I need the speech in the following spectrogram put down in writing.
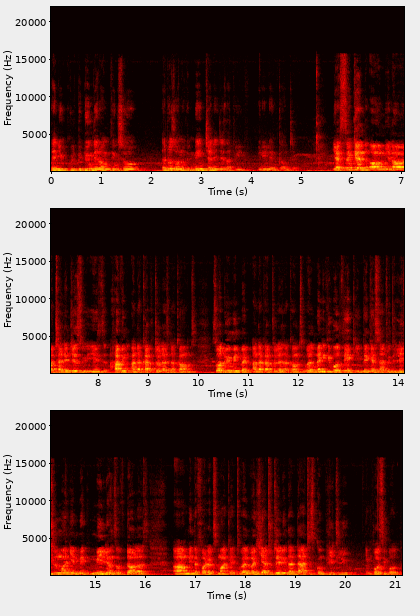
then you could be doing the wrong thing. So that was one of the main challenges that we, we really encountered. Yeah, second, um, in our challenges is having undercapitalized accounts. So what do we mean by undercapitalized accounts? Well, many people think they can start with little money and make millions of dollars um, in the forex market. Well, we're here to tell you that that is completely impossible.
